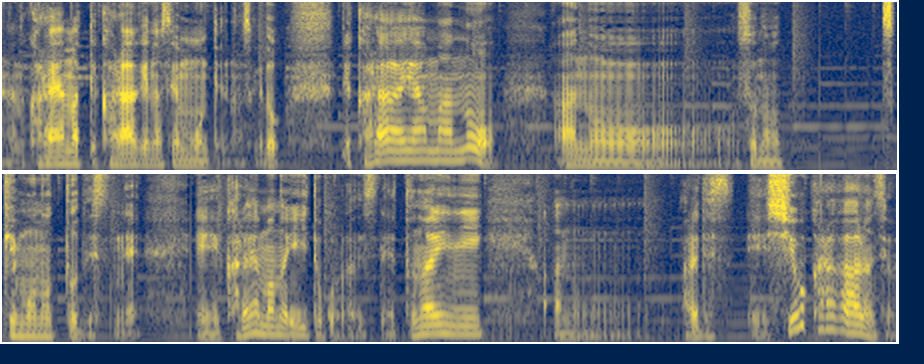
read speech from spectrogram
あの、唐山って唐揚げの専門店なんですけど。で、唐山の、あのー、その、漬物とですね、えー、唐山のいいところはですね、隣に、あのーあれです、えー、塩辛があるんですよ。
